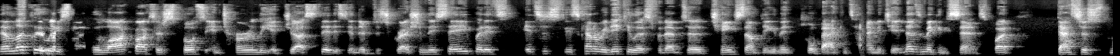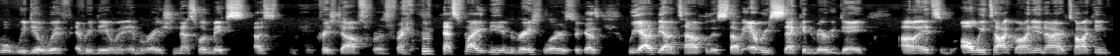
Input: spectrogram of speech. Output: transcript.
Now, luckily, when you say the lockbox are supposed to internally adjust it, it's in their discretion, they say, but it's it's just it's kind of ridiculous for them to change something and then go back in time and change. It doesn't make any sense. But that's just what we deal with every day with immigration. That's what makes us create jobs for us, frankly. that's why you need immigration lawyers because we got to be on top of this stuff every second of every day. Uh, it's all we talk about. Anya and I are talking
